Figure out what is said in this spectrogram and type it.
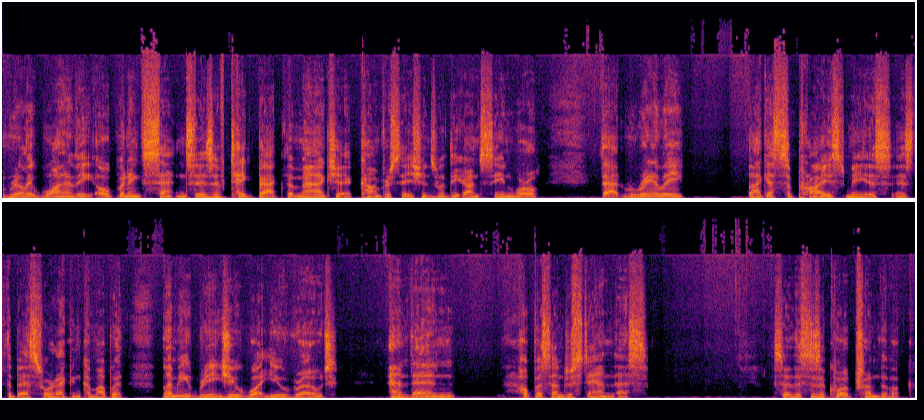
really one of the opening sentences of Take Back the Magic Conversations with the Unseen World that really, I guess, surprised me is, is the best word I can come up with. Let me read you what you wrote and then help us understand this. So, this is a quote from the book.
